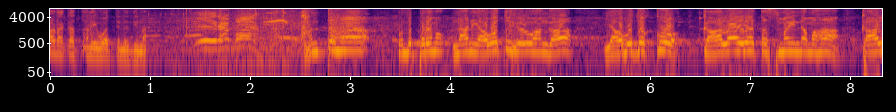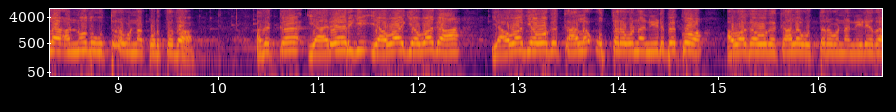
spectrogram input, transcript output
ಮಾಡಕತ್ತಾನ ಇವತ್ತಿನ ದಿನ. ಅಂತಹ ಒಂದು ಪರಮ ನಾನು ಯಾವತ್ತೂ ಹೇಳುವಂಗ ಯಾವುದಕ್ಕೂ ಕಾಲಾಯ ತಸ್ಮೈ ನಮಃ ಕಾಲ ಅನ್ನೋದು ಉತ್ತರವನ್ನ ಕೊಡ್ತದ. ಅದಕ್ಕೆ ಯಾರ್ಯಾರಿಗೆ ಯಾವಾಗ ಯಾವಾಗ ಯಾವಾಗ ಯಾವಾಗ ಕಾಲ ಉತ್ತರವನ್ನು ನೀಡಬೇಕೋ ಅವಾಗ ಅವಾಗ ಕಾಲ ಉತ್ತರವನ್ನು ನೀಡ್ಯದ.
